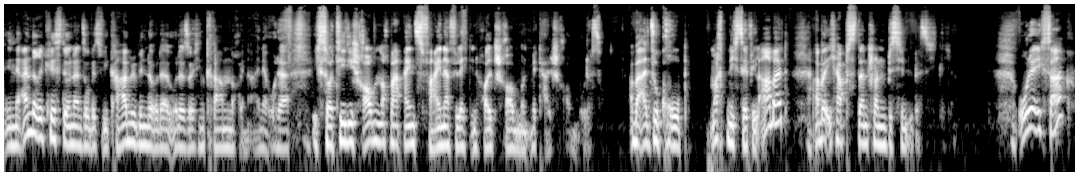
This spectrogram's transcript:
in eine andere Kiste und dann sowas wie Kabelbinder oder, oder solchen Kram noch in eine. Oder ich sortiere die Schrauben noch mal eins feiner, vielleicht in Holzschrauben und Metallschrauben oder so. Aber also grob. Macht nicht sehr viel Arbeit, aber ich habe es dann schon ein bisschen übersichtlicher. Oder ich sag, und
